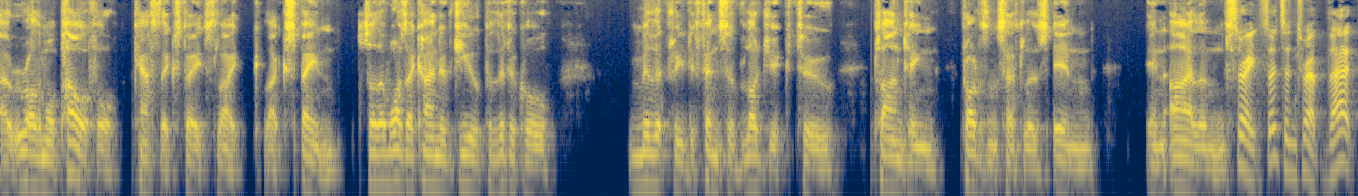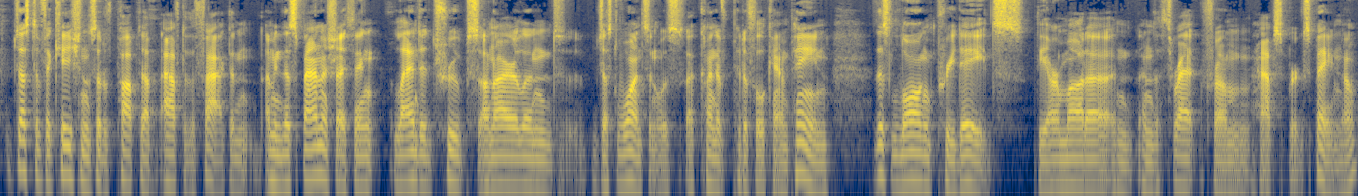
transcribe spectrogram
uh, rather more powerful Catholic states like like Spain. So there was a kind of geopolitical, military defensive logic to planting Protestant settlers in in Ireland. Sorry, so let's interrupt. That justification sort of popped up after the fact. And I mean, the Spanish, I think, landed troops on Ireland just once and it was a kind of pitiful campaign. This long predates the Armada and, and the threat from Habsburg Spain, no?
